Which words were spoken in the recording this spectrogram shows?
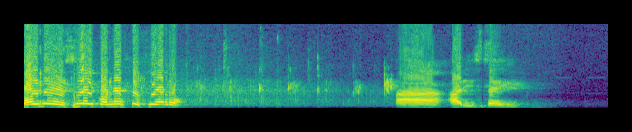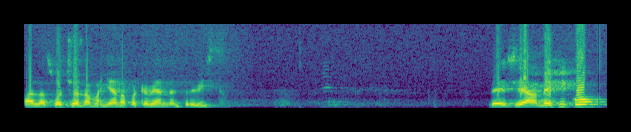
Hoy le decía, y con esto cierro, a Aristei a las 8 de la mañana para que vean la entrevista. Le decía, a México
